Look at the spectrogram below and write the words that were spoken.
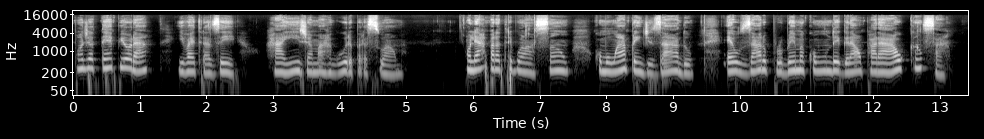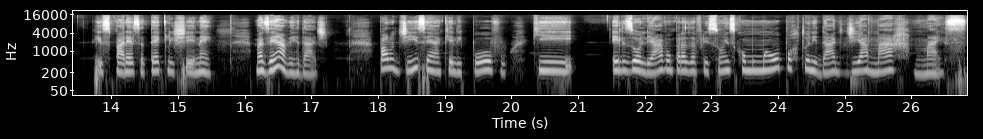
pode até piorar e vai trazer raiz de amargura para a sua alma. Olhar para a tribulação como um aprendizado é usar o problema como um degrau para alcançar. Isso parece até clichê, né? Mas é a verdade. Paulo disse àquele povo que eles olhavam para as aflições como uma oportunidade de amar mais.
